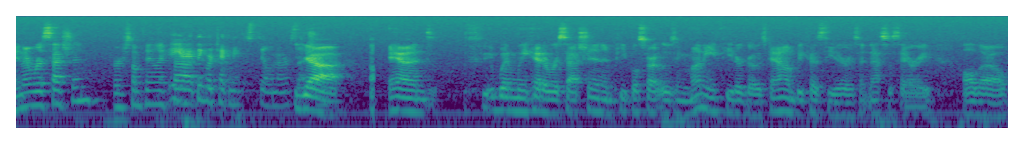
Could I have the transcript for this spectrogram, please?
in a recession or something like that. Yeah, I think we're technically still in a recession. Yeah, and when we hit a recession and people start losing money, theater goes down because theater isn't necessary. Although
